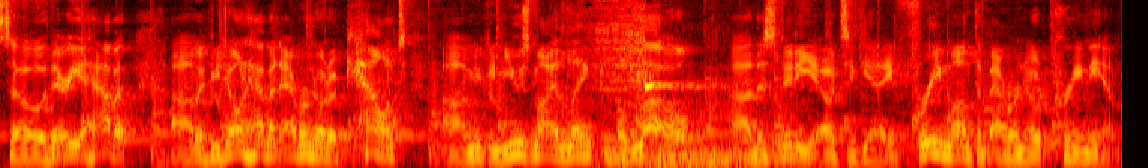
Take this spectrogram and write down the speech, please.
So there you have it. Um, if you don't have an Evernote account, um, you can use my link below uh, this video to get a free month of Evernote Premium.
